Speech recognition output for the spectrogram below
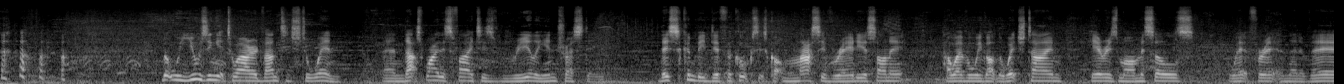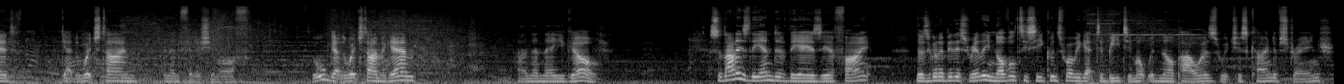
but we're using it to our advantage to win. And that's why this fight is really interesting. This can be difficult because it's got massive radius on it. However, we got the witch time. Here is more missiles wait for it and then evade, get the witch time, and then finish him off. Ooh, get the witch time again. And then there you go. So that is the end of the Aesir fight. There's going to be this really novelty sequence where we get to beat him up with no powers, which is kind of strange.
